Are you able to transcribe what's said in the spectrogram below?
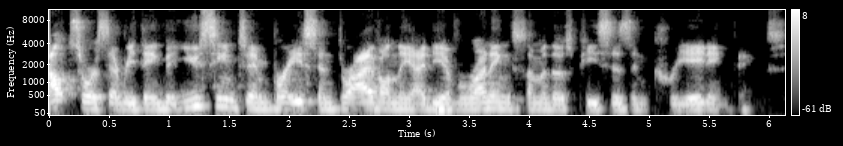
outsource everything, but you seem to embrace and thrive on the idea of running some of those pieces and creating things.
